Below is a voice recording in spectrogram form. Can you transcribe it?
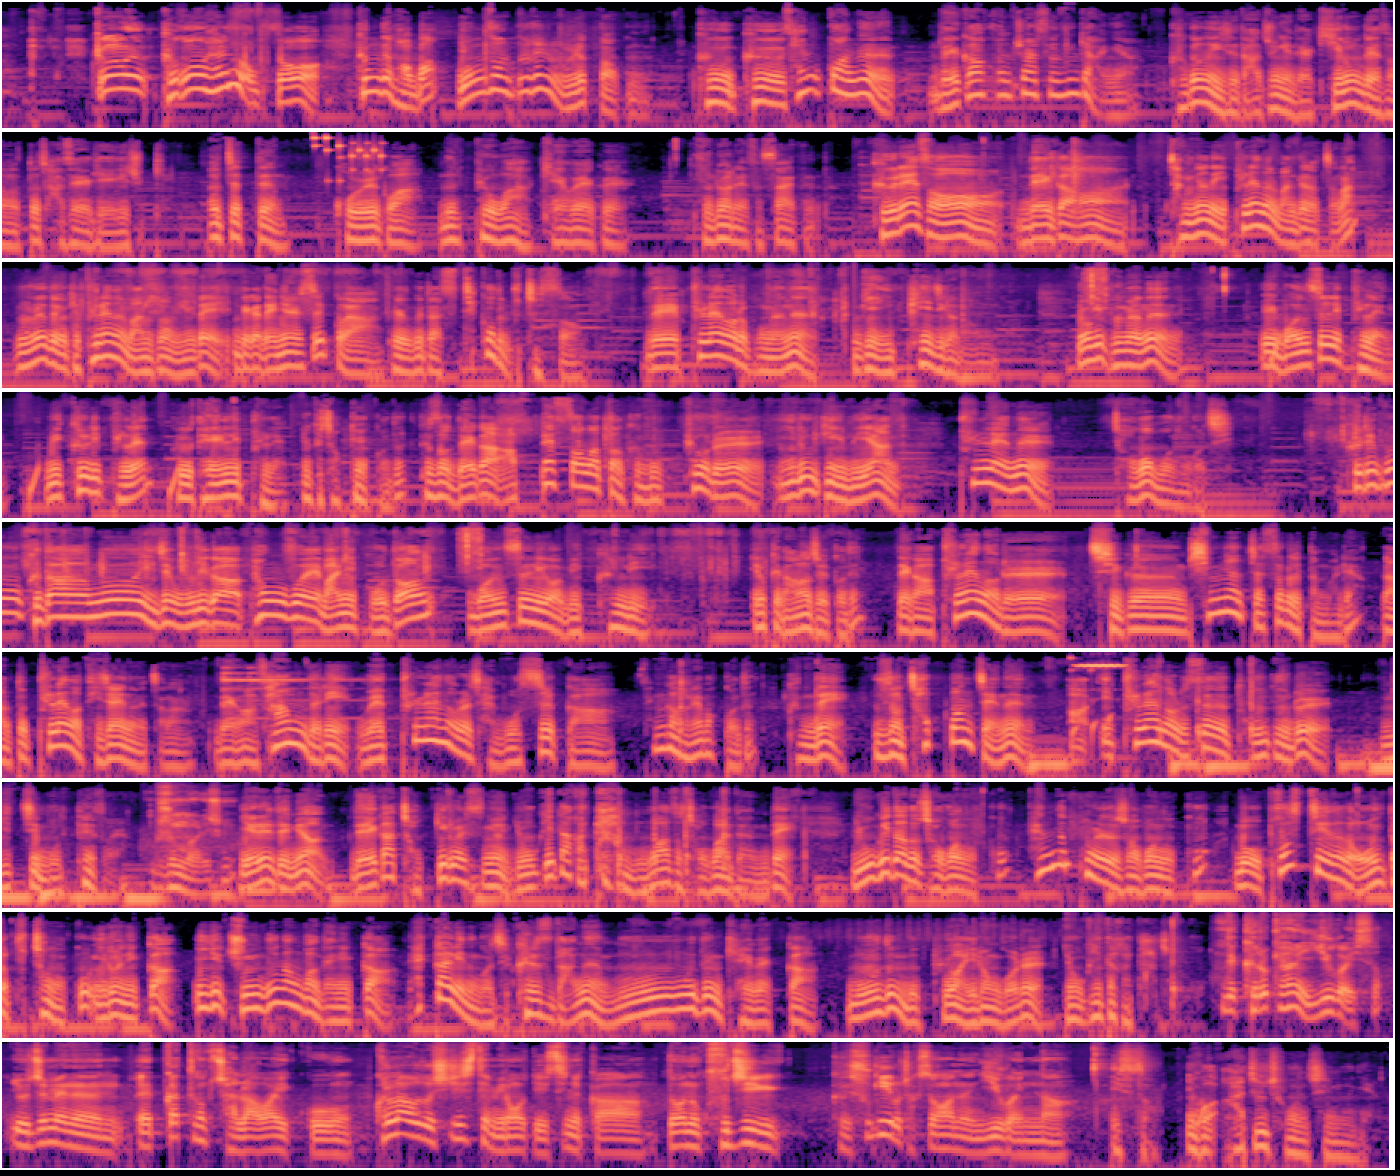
그건 그건 할수 없어. 근데 봐봐 영상 꾸준히 올렸다고. 그 그 성과는 내가 컨트롤할 수 있는 게 아니야. 그거는 이제 나중에 내가 기록에서 또 자세하게 얘기해 줄게. 어쨌든 골과 목표와 계획을 구별해서 써야 된다. 그래서 내가 작년에 이 플래너를 만들었잖아? 올해도 이렇게 플래너를 만들었는데 내가 내년에 쓸 거야. 그리고 여기다 스티커도 붙였어. 내 플래너를 보면은 여기에 이 페이지가 나오는 거야. 여기 보면은 여기 먼슬리 플랜, 위클리 플랜, 그리고 데일리 플랜 이렇게 적혀 있거든. 그래서 내가 앞에 써놨던 그 목표를 이루기 위한 플랜을 적어보는 거지. 그리고 그 다음은 이제 우리가 평소에 많이 보던 먼슬리와 위클리 이렇게 나눠져 있거든? 내가 플래너를 지금 10년째 쓰고 있단 말이야? 난 또 플래너 디자이너였잖아. 내가 사람들이 왜 플래너를 잘 못 쓸까 생각을 해봤거든? 근데 우선 첫 번째는 아, 이 플래너를 쓰는 도구를 믿지 못해서야. 무슨 말이지? 예를 들면 내가 적기로 했으면 여기다가 다 모아서 적어야 되는데 여기다도 적어놓고 핸드폰에도 적어놓고 뭐 포스트잇에다 어디다 붙여놓고 이러니까 이게 중구난방 되니까 헷갈리는 거지. 그래서 나는 모든 계획과 모든 목표와 이런 거를 여기다가 다 적어. 근데 그렇게 하는 이유가 있어? 요즘에는 앱 같은 것도 잘 나와 있고 클라우드 시스템 이런 것도 있으니까 너는 굳이 그 수기로 작성하는 이유가 있나? 있어. 이거 아주 좋은 질문이야.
